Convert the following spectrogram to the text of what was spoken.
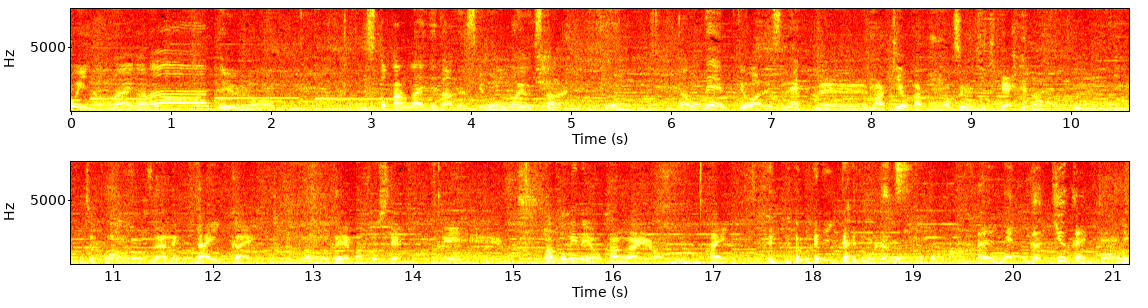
こいいのもないかなっていうのをずっと考えてたんですけど、思いつかない。なので今日はですね、えーまあ、清田君を連れてきて、うんはうん、ちょっとそうやね第1回のテーマとして、えー番組名を考えよう、はいこれでいきたいと思います。あれね。学級会みたいなね、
